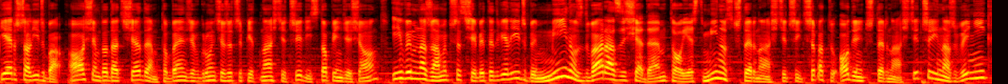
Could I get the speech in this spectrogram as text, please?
pierwsza liczba 8 dodać 7 to będzie w gruncie rzeczy 15, czyli 150 i wymnażamy przez siebie te dwie liczby. Minus 2 razy 7 to jest minus 14, czyli trzeba tu odjąć 14, czyli nasz wynik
